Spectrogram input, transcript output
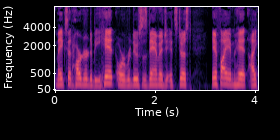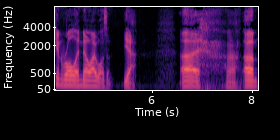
makes it harder to be hit or reduces damage. It's just if I am hit, I can roll and no, I wasn't. Yeah. Uh, uh, um,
